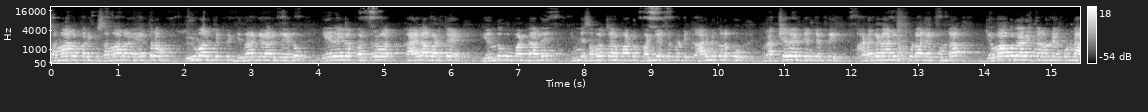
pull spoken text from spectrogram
సమాన పనికి సమాన వేతనం ఇవ్వమని చెప్పి డిమాండ్ చేయడానికి లేదు. ఏదైనా పరిశ్రమ కాయలా పడితే ఎందుకు పడ్డాది? ఇన్ని సంవత్సరాల పాటు పనిచేసినటువంటి కార్మికులకు రక్షణ ఏంటి అని చెప్పి అడగడానికి కూడా లేకుండా జవాబుదారీతనం లేకుండా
